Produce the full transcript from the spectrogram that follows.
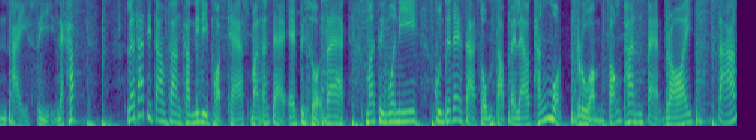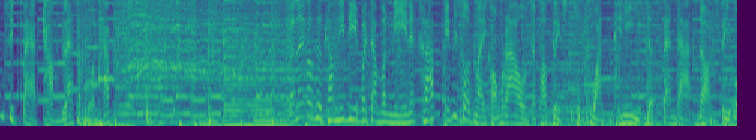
n i c นะครับและถ้าติดตามฟังคำนี้ดีพอดแคสต์มาตั้งแต่ episode แรก มาถึงวันนี้คุณจะได้สะสมศัพท์ไปแล้วทั้งหมดรวม 2,838 คำและสำนวนครับ และนั่นก็คือคำนี้ดีประจำวันนี้นะครับ episode ใหม่ของเราจะ publish ทุกวันที่นี่ the standard co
